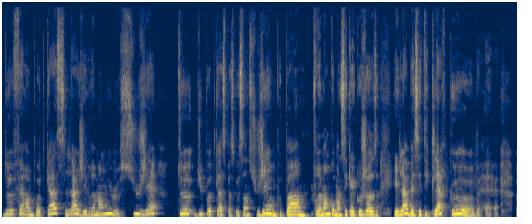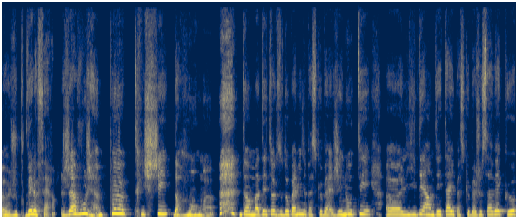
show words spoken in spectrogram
de faire un podcast, là, j'ai vraiment eu le sujet du podcast parce que sans sujet on peut pas vraiment commencer quelque chose. Et là ben, c'était clair que euh, ben, euh, je pouvais le faire. J'avoue j'ai un peu triché dans mon euh, dans ma détox de dopamine parce que ben, j'ai noté l'idée en détail parce que ben, je savais que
